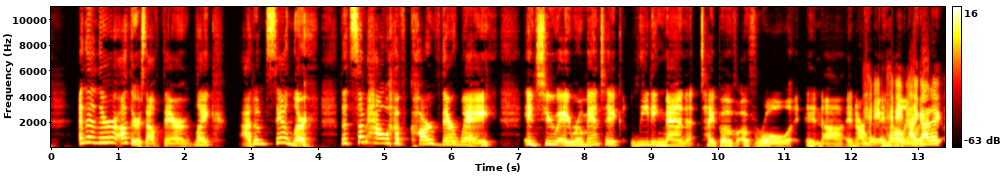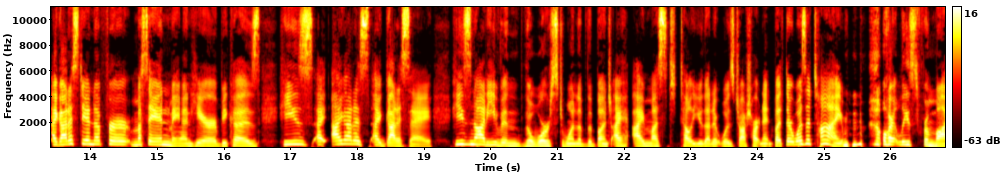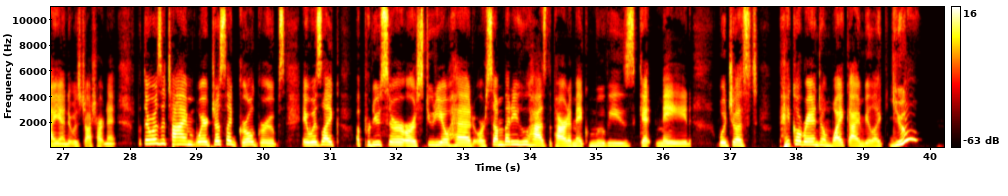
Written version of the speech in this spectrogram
And then there are others out there, like Adam Sandler, that somehow have carved their way into a romantic leading man type of, of role in uh in our hey in hey Hollywood. I gotta I gotta stand up for my Sandman here because he's I, I gotta I gotta say he's not even the worst one of the bunch. I I must tell you that it was Josh Hartnett, but there was a time, or at least from my end, it was Josh Hartnett. But there was a time where just like girl groups, it was like a producer or a studio head or somebody who has the power to make movies get made would just pick a random white guy and be like, "You?"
